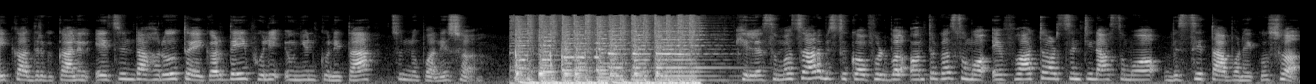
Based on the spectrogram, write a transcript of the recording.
एकका दीर्घकालीन एजेन्डाहरू तय गर्दै भोलि युनियनको नेता चुन्नुपर्नेछ। खेल समाचार विश्वकप फुटबल अन्तर्गत समूह एफबाट अर्जेन्टिना समूह विजेता बनेको छ।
